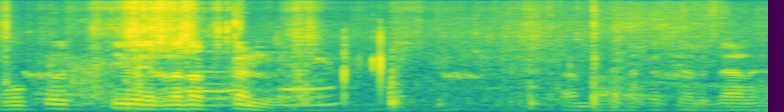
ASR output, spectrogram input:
മൂക്കൊത്തി വരുന്നതൊക്കെ ഉണ്ട്? അതൊക്കെ ചെറുതാണ്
